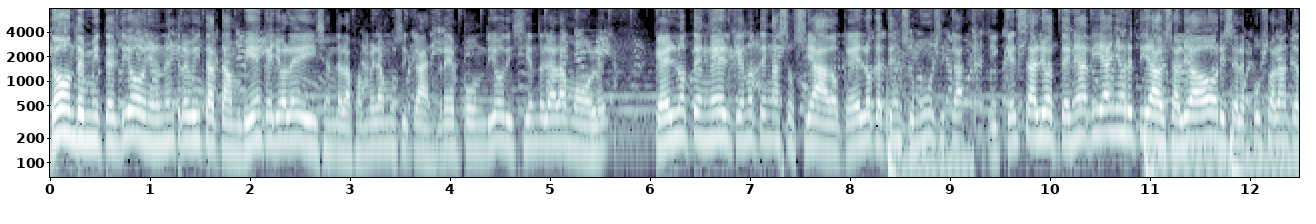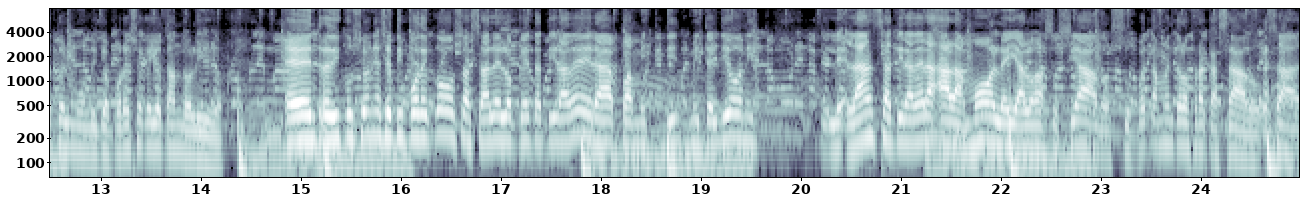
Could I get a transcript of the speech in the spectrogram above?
Donde Mr. Dioni en una entrevista también que yo le hice de la familia musical respondió diciéndole a La Mole que él no tenga él, que no tenga asociado, que él lo que tiene en su música y que él salió, tenía 10 años retirado y salió ahora y se le puso adelante a todo el mundo y que por eso es que ellos están dolidos. Entre discusiones y ese tipo de cosas sale lo que esta tiradera para Mr. Dioni le lanza tiradera a la mole y a los asociados, supuestamente los fracasados. O sea,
